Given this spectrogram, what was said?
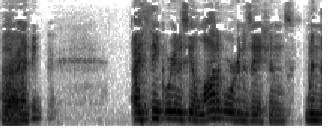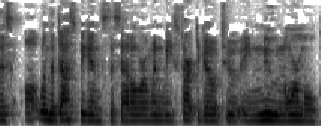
Uh, and I think, I think we're going to see a lot of organizations when this, when the dust begins to settle or when we start to go to a new normal,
